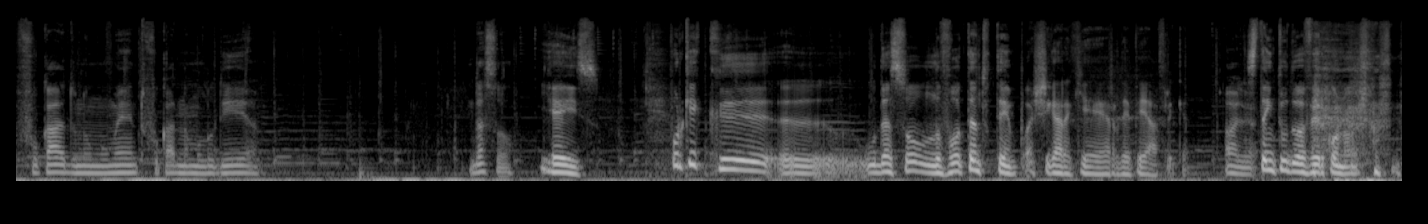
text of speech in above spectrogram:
focado no momento, focado na melodia, da Soul. E é isso. Porquê que uh, o da Soul levou tanto tempo a chegar aqui à RDP África? Olha, Se tem tudo a ver connosco.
